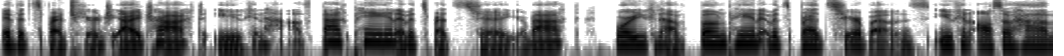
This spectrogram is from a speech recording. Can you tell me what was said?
If it's spread to your GI tract, you can have back pain if it spreads to your back or you can have bone pain if it spreads to your bones. You can also have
